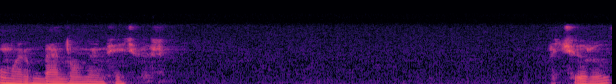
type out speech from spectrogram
Umarım bende olmayan bir şey çıkar. Açıyoruz.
